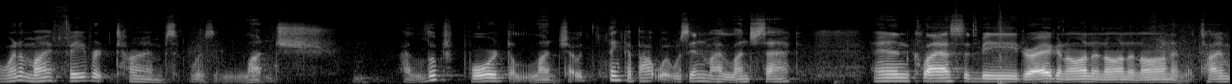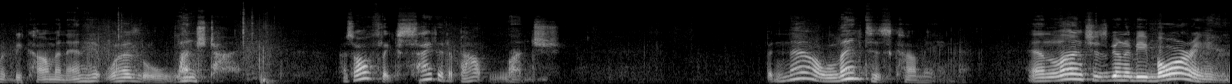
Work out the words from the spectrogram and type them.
one of my favorite times was lunch. I looked forward to lunch. I would think about what was in my lunch sack, and class would be dragging on and on and on, and the time would be coming, and it was lunchtime. I was awfully excited about lunch. But now Lent is coming, and lunch is going to be boring.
